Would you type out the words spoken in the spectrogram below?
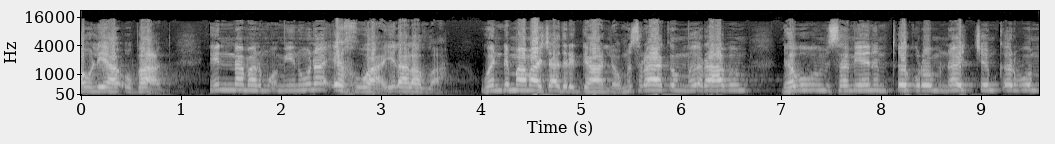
አውሊያኡ ባዕድ። ኢነማ ልሙእሚኑነ እኽዋ ይላል አላህ። ወንድማማች አድርግሃለሁ። ምስራቅም ምዕራብም ደቡብም ሰሜንም ጥቁርም ነጭም ቅርቡም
